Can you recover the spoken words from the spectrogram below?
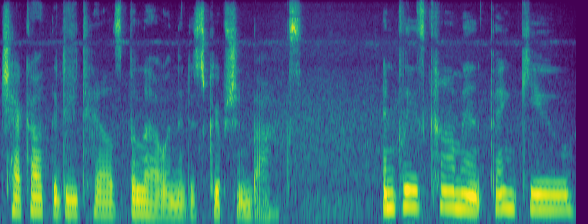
Check out the details below in the description box. And please comment. Thank you.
